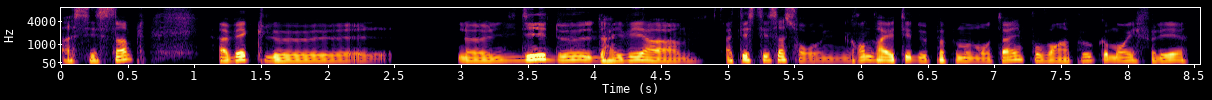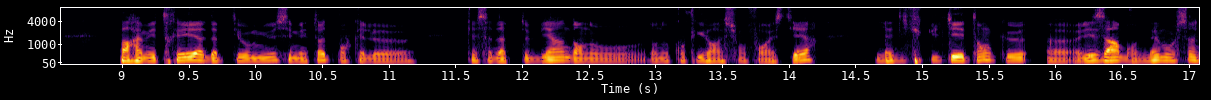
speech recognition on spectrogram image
assez simples, avec l'idée d'arriver à, tester ça sur une grande variété de peuplements de montagne pour voir un peu comment il fallait paramétrer, adapter au mieux ces méthodes pour qu'elles s'adaptent bien dans nos, dans nos configurations forestières la difficulté étant que euh, les arbres, même au sein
